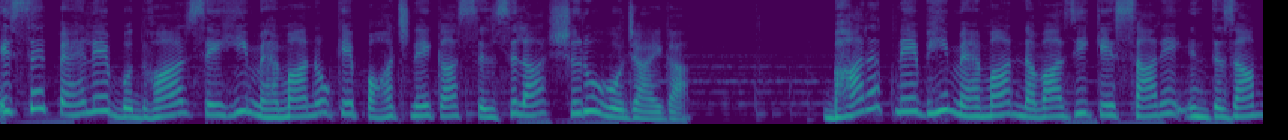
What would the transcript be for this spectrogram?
इससे पहले बुधवार से ही मेहमानों के पहुँचने का सिलसिला शुरू हो जाएगा। भारत ने भी मेहमान नवाजी के सारे इंतज़ाम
